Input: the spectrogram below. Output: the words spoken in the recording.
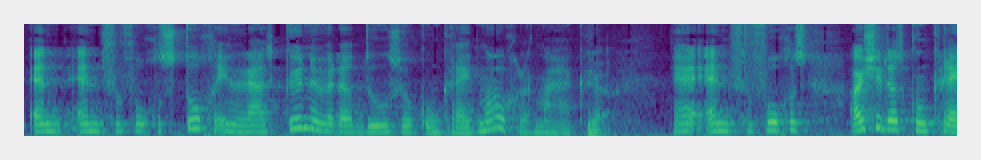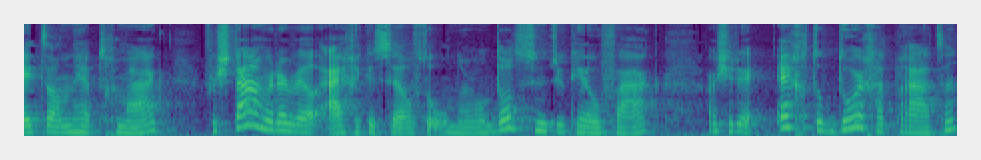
En, en vervolgens toch inderdaad kunnen we dat doel zo concreet mogelijk maken. Ja. En vervolgens, als je dat concreet dan hebt gemaakt, verstaan we er wel eigenlijk hetzelfde onder. Want dat is natuurlijk heel vaak, als je er echt op door gaat praten,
